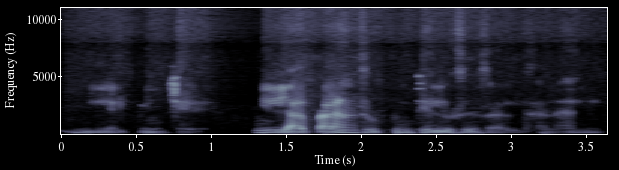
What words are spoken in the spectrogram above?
Ni el pinche, ni le apagan sus pinches luces al sanadero.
